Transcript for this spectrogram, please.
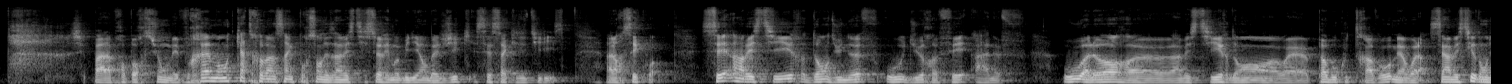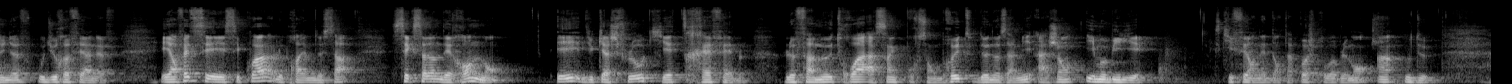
je sais pas la proportion, mais vraiment 85% des investisseurs immobiliers en Belgique, c'est ça qu'ils utilisent. Alors c'est quoi? C'est investir dans du neuf ou du refait à neuf ou alors euh, investir dans euh, ouais, pas beaucoup de travaux, mais voilà, c'est investir dans du neuf ou du refait à neuf. Et en fait, c'est quoi le problème de ça? C'est que ça donne des rendements et du cash flow qui est très faible. Le fameux 3 à 5% brut de nos amis agents immobiliers. Ce qui fait en être dans ta poche probablement un ou deux.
